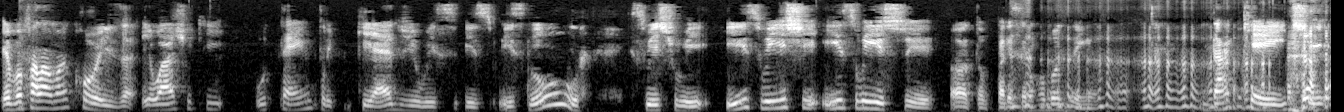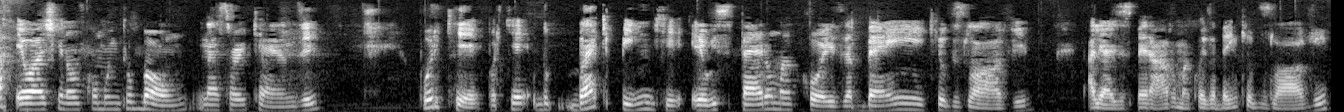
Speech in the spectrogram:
Eu vou falar uma coisa. Eu acho que o tempo que é de uh, Swish, e Swish, e Swish. Ó, oh, tô parecendo um robozinho. da Kate, eu acho que não ficou muito bom na Sir Candy. Por quê? Porque do Blackpink eu espero uma coisa bem que o Love. Aliás, esperava uma coisa bem que o Love.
